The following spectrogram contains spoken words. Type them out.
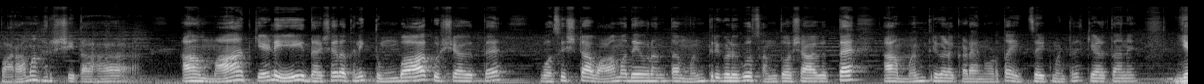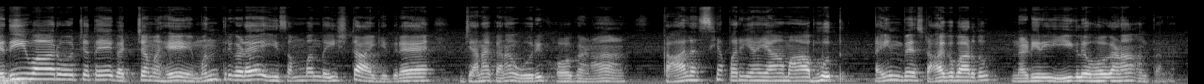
ಪರಮಹರ್ಷಿತ. ಆ ಮಾತು ಕೇಳಿ ದಶರಥನಿಗೆ ತುಂಬ ಖುಷಿಯಾಗುತ್ತೆ. ವಸಿಷ್ಠ ವಾಮದೇವರಂಥ ಮಂತ್ರಿಗಳಿಗೂ ಸಂತೋಷ ಆಗುತ್ತೆ. ಆ ಮಂತ್ರಿಗಳ ಕಡೆ ನೋಡ್ತಾ ಎಕ್ಸೈಟ್ಮೆಂಟಲ್ಲಿ ಕೇಳ್ತಾನೆ. ಯದೀವಾ ರೋಚತೆ ಗಚ್ಚಮಹೇ, ಮಂತ್ರಿಗಳೇ, ಈ ಸಂಬಂಧ ಇಷ್ಟ ಆಗಿದ್ರೆ ಜನಕನ ಊರಿಗೆ ಹೋಗೋಣ. ಕಾಲಸ್ಯ ಪರ್ಯಾಯ ಮಾಭೂತ್, ಟೈಮ್ ವೇಸ್ಟ್ ಆಗಬಾರ್ದು, ನಡೀರಿ, ಈಗಲೇ ಹೋಗೋಣ ಅಂತಾನೆ.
